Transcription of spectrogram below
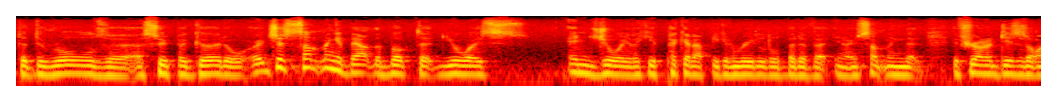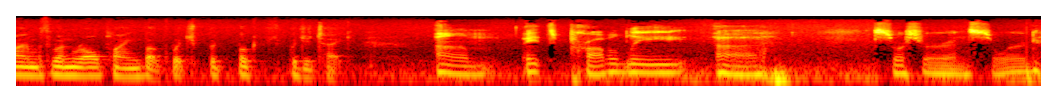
that the rules are, are super good, or, or just something about the book that you always enjoy. Like you pick it up, you can read a little bit of it. You know, something that if you're on a desert island with one role playing book, which book, book would you take? Um, it's probably uh, Sorcerer and Sword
